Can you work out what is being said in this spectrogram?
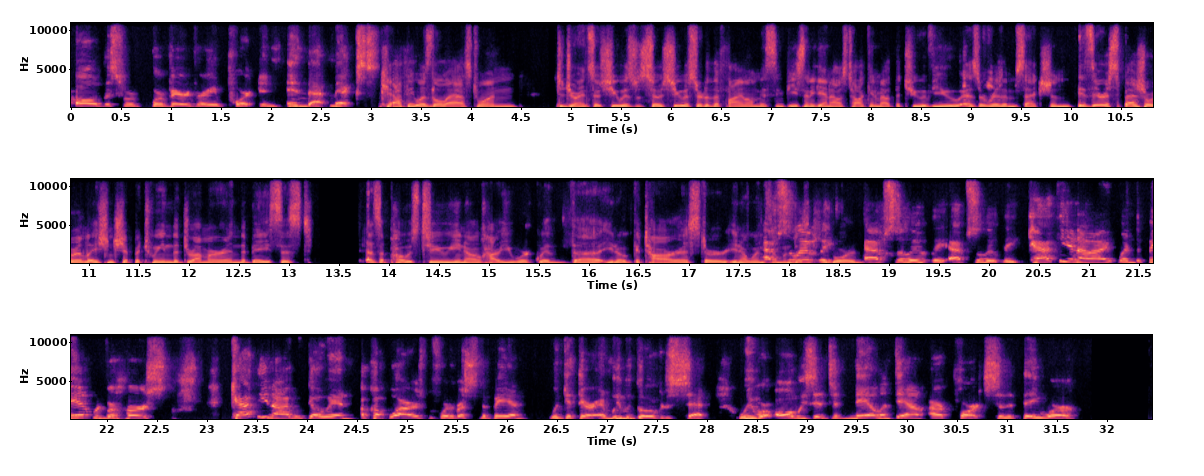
all of us were were very very important in, in that mix. Kathy was the last one to join. So she was so she was sort of the final missing piece. And again, I was talking about the two of you as a rhythm section. Is there a special relationship between the drummer and the bassist as opposed to you know how you work with the you know guitarist or you know when absolutely. someone does keyboard absolutely absolutely kathy and i when the band would rehearse kathy and i would go in a couple hours before the rest of the band would get there and we would go over the set we were always into nailing down our parts so that they were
